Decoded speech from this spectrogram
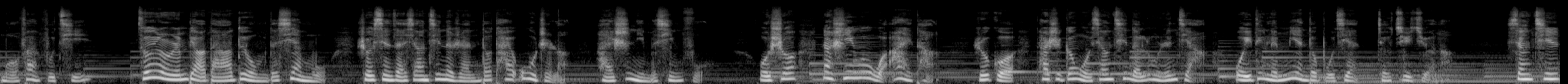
模范夫妻。总有人表达对我们的羡慕，说现在相亲的人都太物质了，还是你们幸福。我说那是因为我爱他，如果他是跟我相亲的路人甲，我一定连面都不见就拒绝了。相亲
